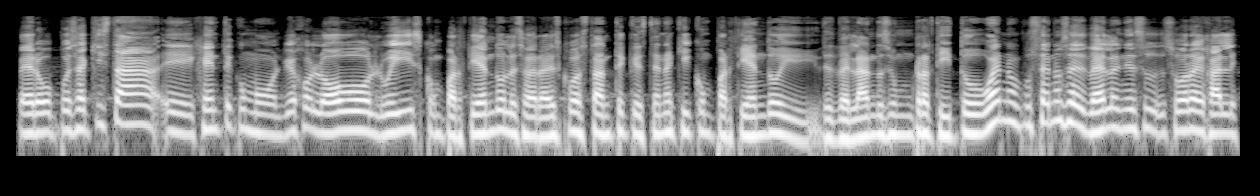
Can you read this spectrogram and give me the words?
Pero pues aquí está eh, gente como el viejo Lobo, Luis, compartiendo. Les agradezco bastante que estén aquí compartiendo y desvelándose un ratito. Bueno, ustedes no se desvelan, es su, hora de jale.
